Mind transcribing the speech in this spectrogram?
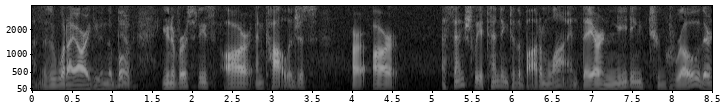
and this is what I argue in the book, yeah. Universities are and colleges are, are essentially attending to the bottom line. They are needing to grow, they're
